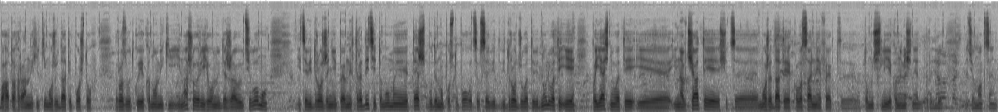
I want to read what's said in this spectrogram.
багатогранних, які можуть дати поштовх розвитку економіки і нашого регіону, і держави в цілому. І це відродження і певних традицій. Тому ми теж будемо поступово це все відроджувати, відновлювати і пояснювати, і, і навчати, що це може дати колосальний ефект, е, в тому числі економічний. Я роблю на цьому акцент.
